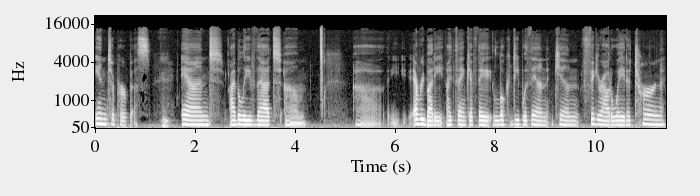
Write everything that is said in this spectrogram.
into purpose. Hmm. And I believe that um, uh, everybody, I think, if they look deep within, can figure out a way to turn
